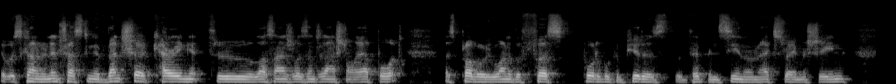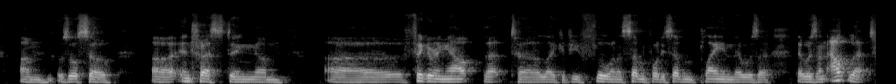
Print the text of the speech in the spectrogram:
It was kind of an interesting adventure carrying it through Los Angeles International Airport as probably one of the first portable computers that had been seen on an X ray machine. Um, it was also uh, interesting um, uh, figuring out that uh, like if you flew on a 747 plane there was a there was an outlet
